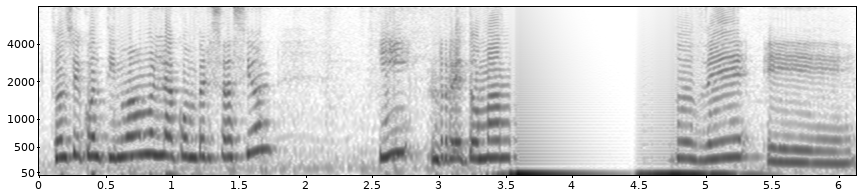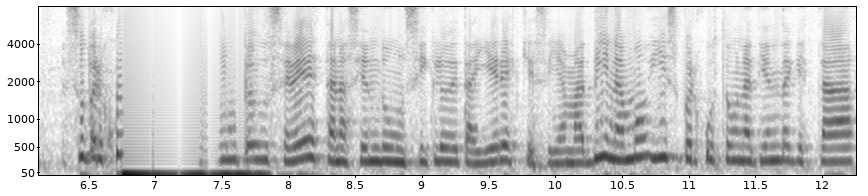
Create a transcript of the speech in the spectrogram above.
Entonces continuamos la conversación y retomamos de eh, Superjusto. En PUCB están haciendo un ciclo de talleres que se llama Dynamo y Superjusto es una tienda que está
